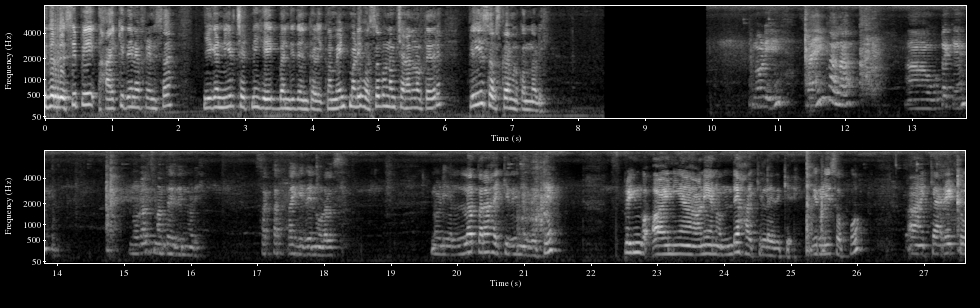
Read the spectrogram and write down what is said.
ಇದ್ರ ರೆಸಿಪಿ ಹಾಕಿದ್ದೇನೆ ಫ್ರೆಂಡ್ಸ್ ಈಗ ನೀರ್ ಚಟ್ನಿ ಹೇಗ್ ಬಂದಿದೆ ಅಂತ ಹೇಳಿ ಕಮೆಂಟ್ ಮಾಡಿ. ಹೊಸಬ್ರು ನಮ್ಮ ಚಾನಲ್ ನೋಡ್ತಾ ಇದ್ರೆ ಪ್ಲೀಸ್ ಸಬ್ಸ್ಕ್ರೈಬ್ ಮಾಡ್ಕೊಂಡು ನೋಡಿ. ನೋಡಿ, ಸಾಯಂಕಾಲ ಊಟಕ್ಕೆ ನೂಡಲ್ಸ್ ಮಾಡ್ತಾ ಇದ್ದೀನಿ ನೋಡಿ. ಸಖತ್ತಾಗಿದೆ ನೂಡಲ್ಸ್ ನೋಡಿ, ಎಲ್ಲ ಥರ ಹಾಕಿದ್ದೀನಿ ಇದಕ್ಕೆ. ಸ್ಪ್ರಿಂಗ್ ಆನಿಯ ಆನಿಯನ್ ಒಂದೇ ಹಾಕಿಲ್ಲ ಇದಕ್ಕೆ. ಈರುಳ್ಳಿ ಸೊಪ್ಪು ಕ್ಯಾರೆಟು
